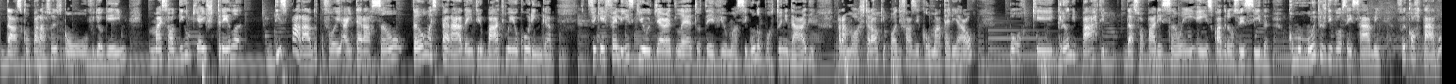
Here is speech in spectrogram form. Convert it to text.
das comparações com o videogame, mas só digo que a estrela disparado foi a interação tão esperada entre o Batman e o Coringa. Fiquei feliz que o Jared Leto teve uma segunda oportunidade para mostrar o que pode fazer com o material, porque grande parte da sua aparição em, em Esquadrão Suicida, como muitos de vocês sabem, foi cortada.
